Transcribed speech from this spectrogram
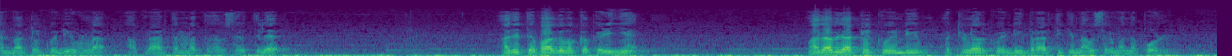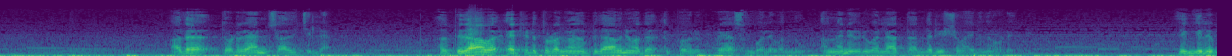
ആത്മാക്കൾക്ക് വേണ്ടിയുള്ള ആ പ്രാർത്ഥന നടത്തുന്ന അവസരത്തിൽ ആദ്യത്തെ ഭാഗമൊക്കെ കഴിഞ്ഞ് മാതാപിതാക്കൾക്ക് വേണ്ടിയും മറ്റുള്ളവർക്ക് വേണ്ടിയും പ്രാർത്ഥിക്കുന്ന അവസരം വന്നപ്പോൾ അത് തുടരാൻ സാധിച്ചില്ല. അത് പിതാവ് ഏറ്റെടുത്ത് തുടങ്ങുന്നത് പിതാവിനും അത് ഇപ്പോൾ ഒരു പ്രയാസം പോലെ വന്നു. അങ്ങനെ ഒരു വല്ലാത്ത അന്തരീക്ഷമായിരുന്നു അവിടെ. എങ്കിലും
